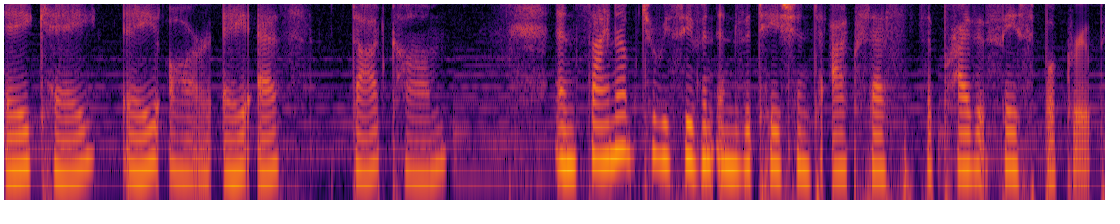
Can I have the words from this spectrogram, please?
A K A R A S.com, and sign up to receive an invitation to access the private Facebook group,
